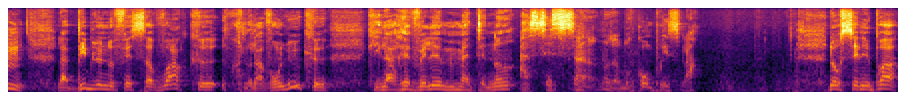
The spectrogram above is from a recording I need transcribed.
la Bible nous fait savoir que, nous l'avons lu, qu'il a révélé maintenant à ses saints. Nous avons compris cela. Donc ce n'est pas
